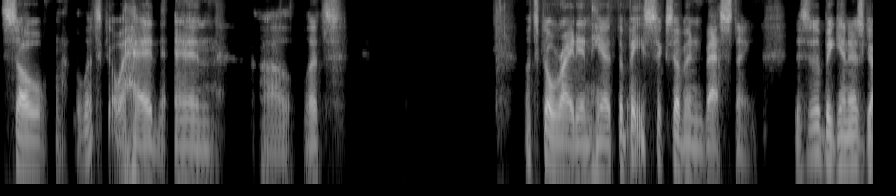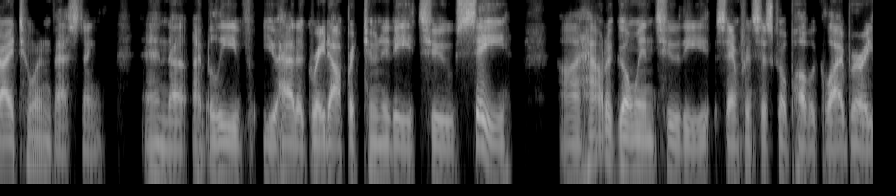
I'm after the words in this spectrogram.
So let's go ahead and uh, let's let's go right in here. The basics of investing. This is a beginner's guide to investing. And uh, I believe you had a great opportunity to see uh, how to go into the San Francisco Public Library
